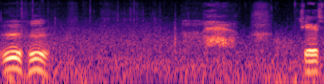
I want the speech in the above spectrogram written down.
Mm-hmm. Cheers.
